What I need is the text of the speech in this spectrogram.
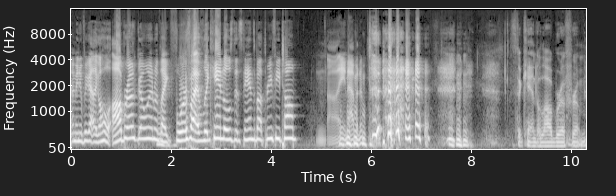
I mean, if we got like a whole abra going with like four or five lit candles that stands about three feet tall, nah, I ain't having it. It's the candelabra from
